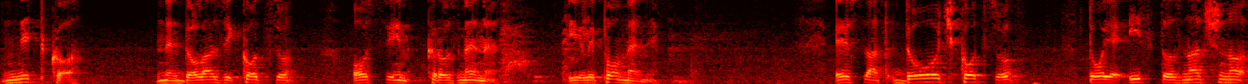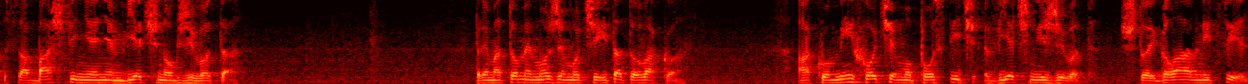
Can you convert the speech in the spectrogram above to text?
Nitko Ne dolazi kocu Osim kroz mene Ili po meni. E sad, doć kocu To je istoznačno sa baštinjenjem vječnog života Prema tome možemo čitati ovako. Ako mi hoćemo postići vječni život Što je glavni cilj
